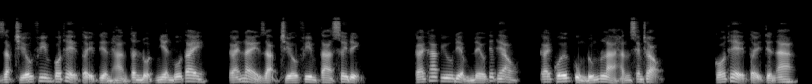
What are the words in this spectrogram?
dạp chiếu phim có thể tẩy tiền hàn tân đột nhiên vỗ tay, cái này dạp chiếu phim ta xây định. Cái khác ưu điểm đều tiếp theo, cái cuối cùng đúng là hắn xem trọng. Có thể tẩy tiền a.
